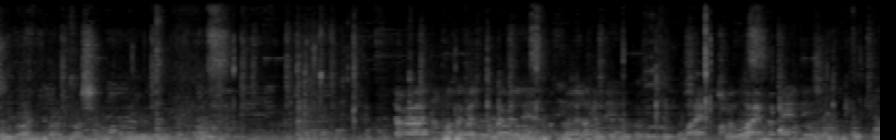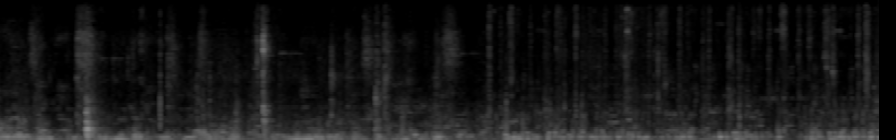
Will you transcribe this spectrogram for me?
社にご覧いただきましたのでありがとうございます。ありがとうございます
